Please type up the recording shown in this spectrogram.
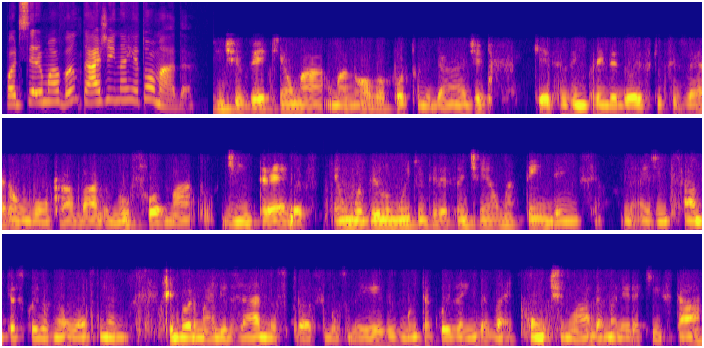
pode ser uma vantagem na retomada. A gente vê que é uma, uma nova oportunidade que esses empreendedores que fizeram um bom trabalho no formato de entregas é um modelo muito interessante e é uma tendência. Né? A gente sabe que as coisas não vão se normalizar nos próximos meses, muita coisa ainda vai continuar da maneira que está.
